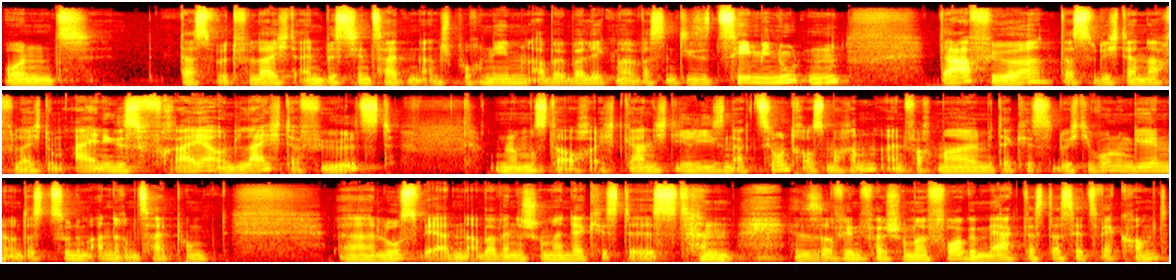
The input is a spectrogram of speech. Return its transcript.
Und das wird vielleicht ein bisschen Zeit in Anspruch nehmen, aber überleg mal, was sind diese zehn Minuten dafür, dass du dich danach vielleicht um einiges freier und leichter fühlst und man muss da auch echt gar nicht die Riesenaktion draus machen. Einfach mal mit der Kiste durch die Wohnung gehen und das zu einem anderen Zeitpunkt äh, loswerden. Aber wenn es schon mal in der Kiste ist, dann ist es auf jeden Fall schon mal vorgemerkt, dass das jetzt wegkommt.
